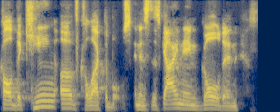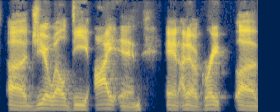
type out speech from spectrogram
called The King of Collectibles, and it's this guy named Goldin, uh, G O L D I N, and I know a great uh,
